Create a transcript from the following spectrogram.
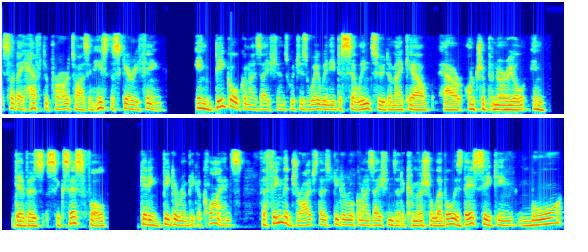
So they have to prioritize. And here's the scary thing in big organizations, which is where we need to sell into to make our, our entrepreneurial endeavors successful, getting bigger and bigger clients, the thing that drives those bigger organizations at a commercial level is they're seeking more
